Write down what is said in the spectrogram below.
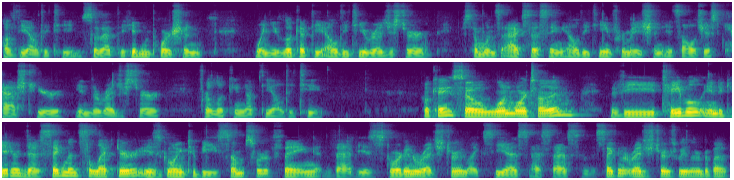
of the LDT, so that the hidden portion when you look at the LDT register, if someone's accessing LDT information, it's all just cached here in the register for looking up the LDT. Okay, so one more time, the table indicator, the segment selector is going to be some sort of thing that is stored in a register like CS, SS, and the segment registers we learned about,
